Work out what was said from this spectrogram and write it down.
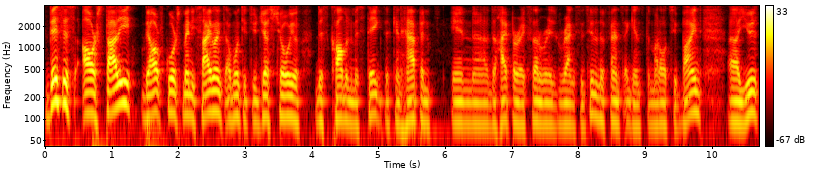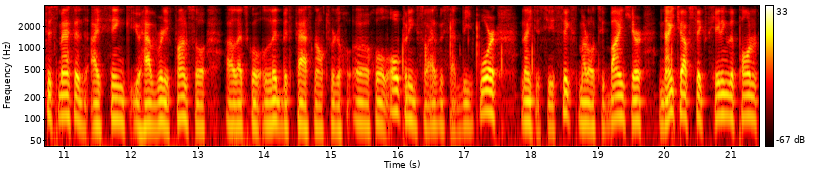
this is our study. There are of course many sidelines. I wanted to just show you this common mistake that can happen in uh, the hyper accelerated dragon Sicilian defense against the Maróczy bind. Uh, use this method, I think you have really fun. So uh, let's go a little bit fast now through the uh, whole opening. So as we said, d4, knight to c6, Maróczy bind here, knight to f6, hitting the pawn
